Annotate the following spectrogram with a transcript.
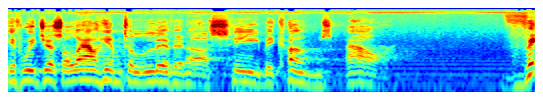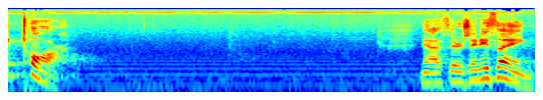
if we just allow Him to live in us, He becomes our victor. Now, if there's anything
